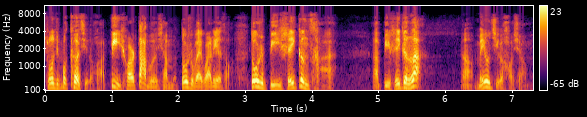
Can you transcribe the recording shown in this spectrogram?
说句不客气的话，币圈大部分项目都是歪瓜裂枣，都是比谁更惨，啊，比谁更烂，啊，没有几个好项目。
